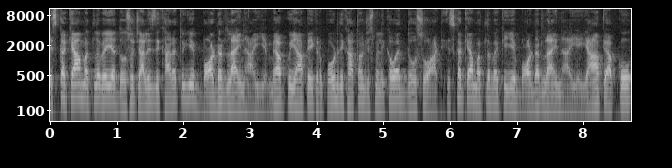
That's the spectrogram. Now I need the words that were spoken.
इसका क्या मतलब है? या 240 दिखा रहा है तो ये बॉर्डर लाइन आई है। मैं आपको यहाँ पे एक रिपोर्ट दिखाता हूँ, जिसमें लिखा हुआ है 208 इसका क्या मतलब है कि ये बॉर्डर लाइन आई है? यहाँ पे आपको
